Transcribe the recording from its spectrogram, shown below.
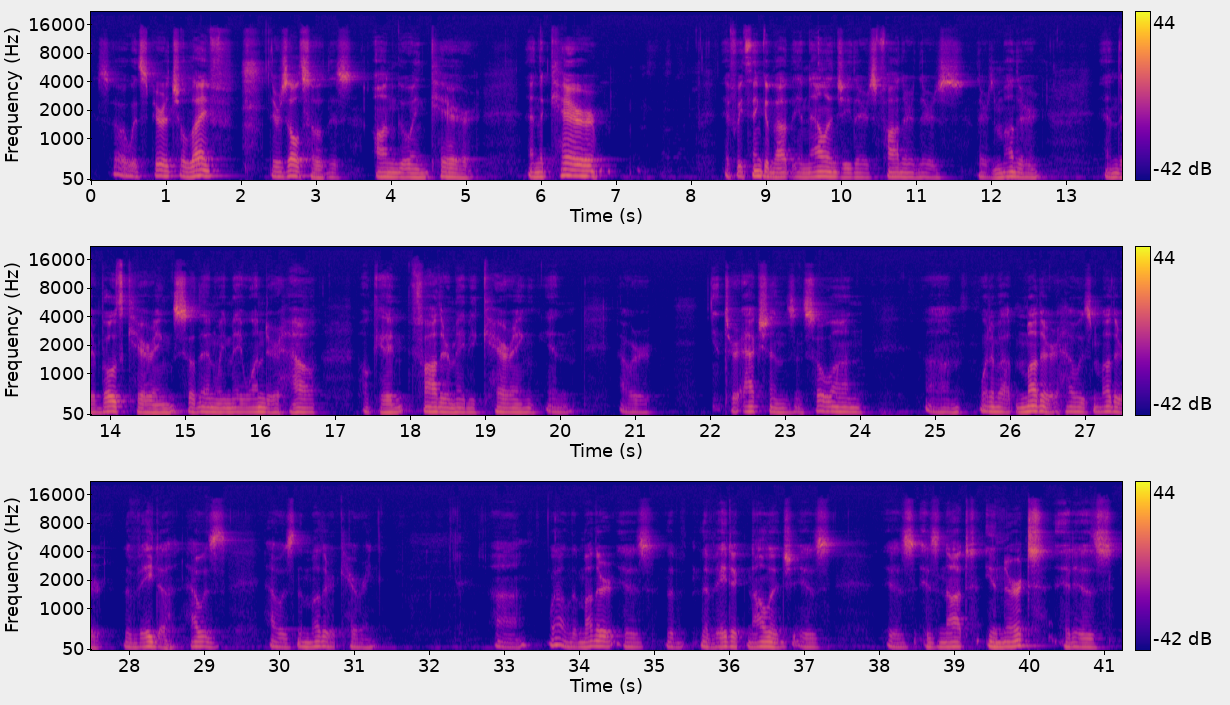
so, with spiritual life, there's also this ongoing care. And the care if we think about the analogy, there's father, there's there's mother, and they're both caring. So then we may wonder how, okay, father may be caring in our interactions and so on. Um, what about mother? How is mother the Veda? How is how is the mother caring? Uh, well, the mother is the the Vedic knowledge is is, is not inert. It is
